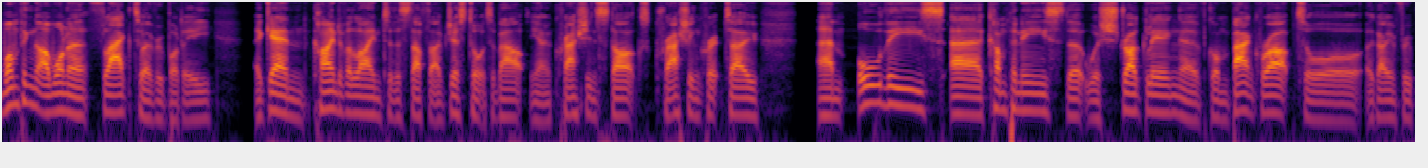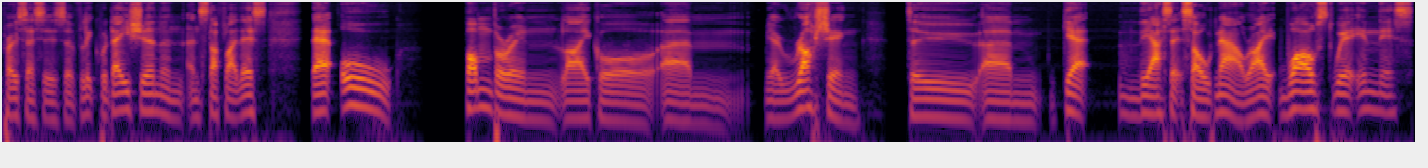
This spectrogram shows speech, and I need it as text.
one thing that I want to flag to everybody, again, kind of aligned to the stuff that I've just talked about, you know, crashing stocks, crashing crypto. Um, all these uh, companies that were struggling have gone bankrupt or are going through processes of liquidation and, and stuff like this. They're all bombering like or um, you know rushing to um, get the asset sold now, right? Whilst we're in this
